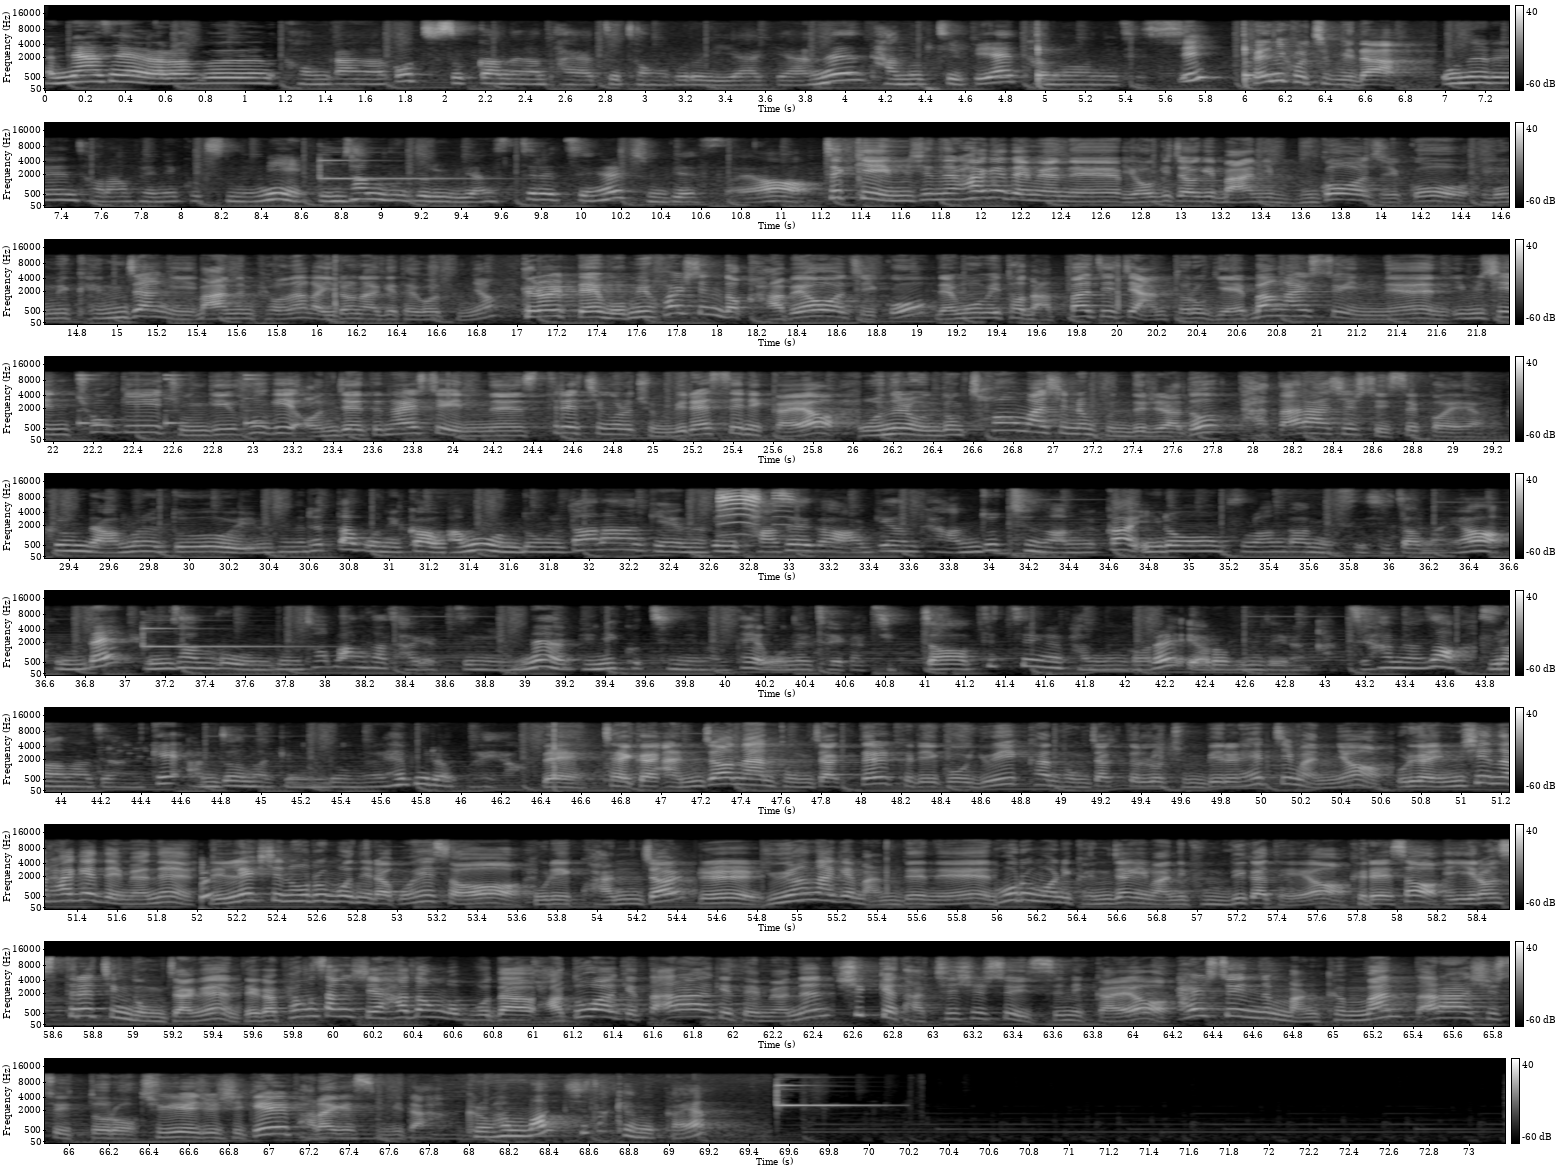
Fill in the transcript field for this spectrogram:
안녕하세요 여러분 건강하고 지속 가능한 다이어트 정보를 이야기하는 단호TV의 단호언니 제시 베니코치입니다. 오늘은 저랑 베니코치님이 임산부들을 위한 스트레칭을 준비했어요 특히 임신을 하게 되면 은 여기저기 많이 무거워지고 몸이 굉장히 많은 변화가 일어나게 되거든요. 그럴 때 몸이 훨씬 더 가벼워지고 내 몸이 더 나빠지지 않도록 예방할 수 있는 임신 초기, 중기, 후기 언제든 할 수 있는 스트레칭으로 준비를 했으니까요. 오늘 운동 처음 하시는 분들이라도 다 따라 하실 수 있을 거예요. 그런데 아무래도 임신을 했다 보니까 아무 운동을 따라하기에는 이 자세가 아기한테 안 좋지는 않을까 이런 불안감이 있으시잖아요 근데 임산부 운동 처방사 자격증이 있는 베니 코치님한테 오늘 제가 직접 티칭을 받는 거를 여러분들이랑 같이 하면서 불안하지 않게 안전하게 운동을 해보려고 해요 네, 제가 안전한 동작들 그리고 유익한 동작들로 준비를 했지만요. 우리가 임신을 하게 되면 은 릴렉신 호르몬이라고 해서 우리 관절을 유연하게 만드는 호르몬이 굉장히 많이 분비가 돼요. 그래서 이런 스트레칭 동작은 내가 평상시에 하던 것보다 과도하게 따라하게 되면은 쉽게 다치실 수 있으니까요. 할 수 있는 만큼만 따라하실 수 있도록 주의해 주시길 바라겠습니다. 그럼 한번 시작해 볼까요?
